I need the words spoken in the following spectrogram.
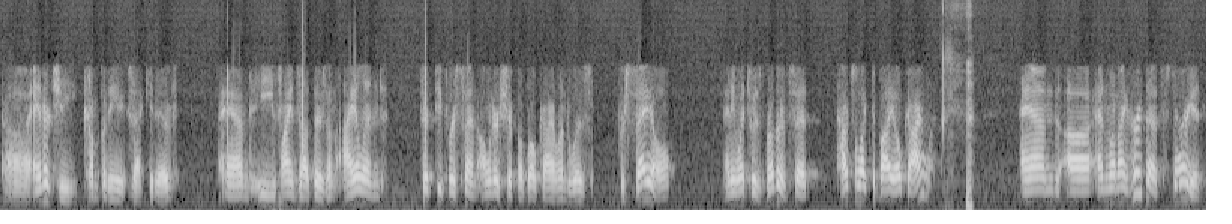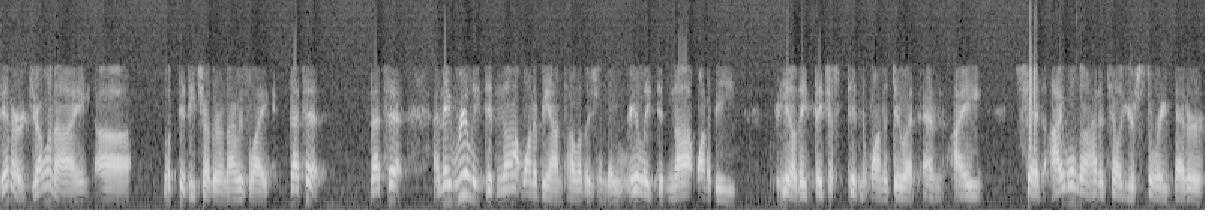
uh, energy company executive, and he finds out there's an island. 50% ownership of Oak Island was for sale, and he went to his brother and said, "How'd you like to buy Oak Island?" and uh, and when I heard that story at dinner, Joe and I uh, looked at each other, and I was like, "That's it, that's it." And they really did not want to be on television. They really did not want to be, you know, they they just didn't want to do it. And I said, "I will know how to tell your story better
